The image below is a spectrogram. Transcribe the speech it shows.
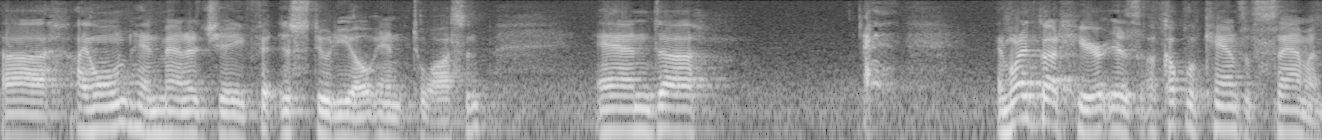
Uh, I own and manage a fitness studio in Tsawwassen. And, uh, and what I've got here is a couple of cans of salmon,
